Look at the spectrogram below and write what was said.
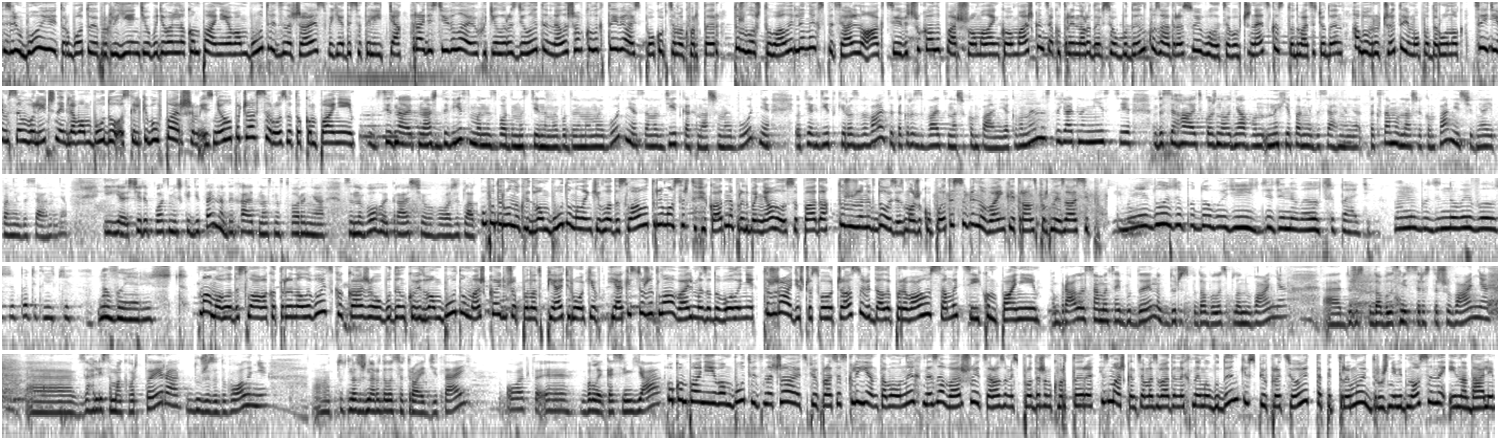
З любов'ю і турботою про клієнтів будівельна компанія «Вамбут» відзначає своє десятиліття. Радість ювілею хотіли розділити не лише в колективі, а й з покупцями квартир. Тож влаштували для них спеціальну акцію. Відшукали першого маленького мешканця, котрий народився у будинку за адресою вулиця Вовчинецька, 121, аби вручити йому подарунок. Цей дім символічний для «Вамбуду», оскільки був першим, і з нього почався розвиток компанії. Всі знають наш девіз. Ми не зводимо стіни, ми будуємо майбутнє. Саме в дітках наше майбутнє. І От як дітки розвиваються, так розвивається наша компанія. Як вони не стоять на місці, досягають кожного дня. В них є певні досягнення. Так само в нашій компанії щодня є певні досягнення. І щирі посмішки дітей надихають нас на створення все нового і кращого житла. У подарунок від «Вамбуду» маленький Владислав отримав сертифікат на придбання велосипеда. Тож уже невдовзі зможе купити собі новенький транспортний засіб. Мені дуже подобається їздити на велосипеді. У мене буде новий велосипед тільки на виріст. Мама Владислава Катерина Левицька каже, у будинку від «Вамбуду» мешкають вже понад 5 років. Якістю житла вельми задоволені. Тож раді, що свого часу віддали перевагу саме цій компанії. Обрали саме цей будинок, дуже сподобалось планування, е, дуже сподобалось місце розташування, е, взагалі сама квартира, дуже задоволені. Е, Тут у нас вже народилося троє дітей. От е, велика сім'я. У компанії «Вамбут» відзначають, співпраця з клієнтами у них не завершується разом із продажем квартири. Із мешканцями зведених ними будинків співпрацюють та підтримують дружні відносини і надалі.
